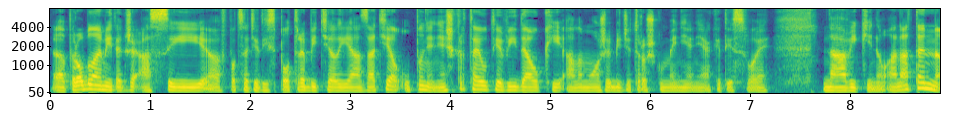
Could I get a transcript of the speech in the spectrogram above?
problémy problémy, takže asi e, v podstate tí spotrebitelia zatiaľ úplne neškrtajú tie výdavky, ale môže byť, že trošku menia nejaké tie svoje návyky. No a na ten e,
